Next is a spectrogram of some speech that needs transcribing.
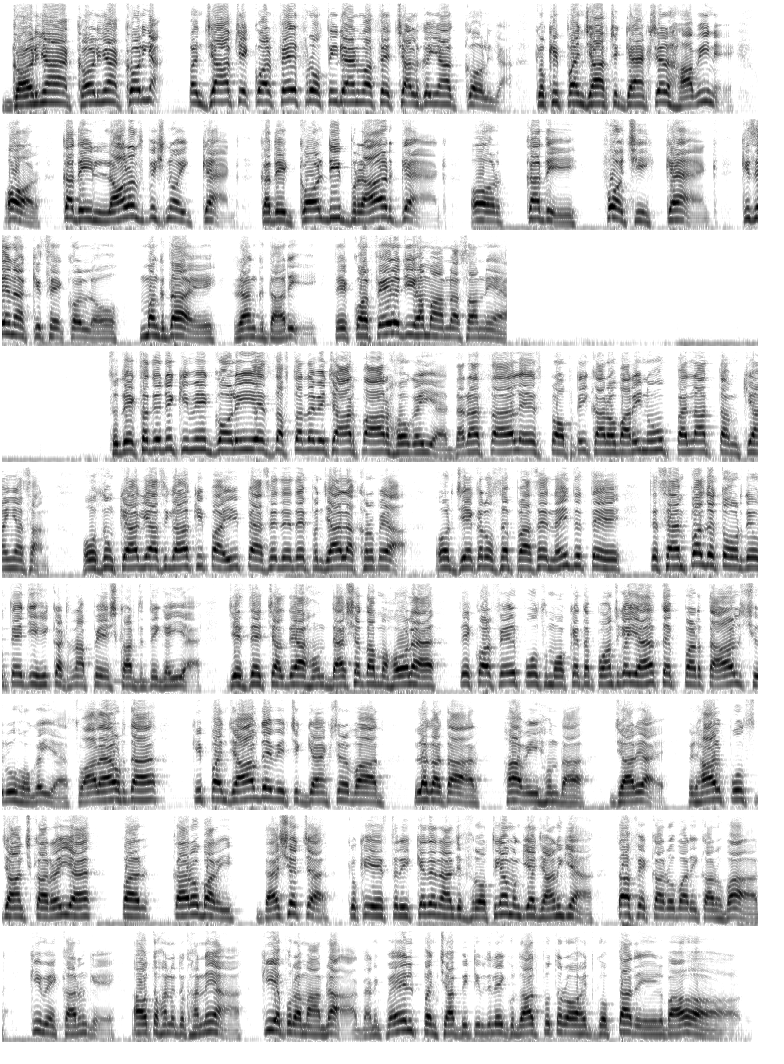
ਗੋਲੀਆਂ ਗੋਲੀਆਂ ਗੋਲੀਆਂ। ਪੰਜਾਬ 'ਚ ਇੱਕ ਵਾਰ ਫੇਰ ਫਰੋਤੀ ਲੈਣ ਵਾਸਤੇ ਚੱਲ ਗਈਆਂ ਗੋਲੀਆਂ, ਕਿਉਂਕਿ ਪੰਜਾਬ 'ਚ ਗੈਂਗਸਟਰ ਹਾਵੀ ਨੇ ਔਰ ਕਦੇ ਲਾਰੈਂਸ ਬਿਸ਼ਨੋਈ ਗੈਂਗ, ਕਦੇ ਗੋਲਡੀ ਬਰਾੜ ਗੈਂਗ ਔਰ ਕਦੇ ਫੌਜੀ ਗੈਂਗ। ਕਿਸੇ ਨਾ ਕਿਸੇ ਕੋਲੋਂ ਮੰਗਦਾ ਏ ਰੰਗਦਾਰੀ ਤੇ ਇੱਕ ਵਾਰ ਫੇਰ ਅਜਿਹਾ ਮਾਮਲਾ ਸਾਹਮਣੇ ਆਇਆ। ਸੋ ਦੇਖ ਸਕਦੇ ਹੋ ਜੀ ਕਿਵੇਂ ਗੋਲੀ ਇਸ ਦਫ਼ਤਰ ਦੇ ਵਿੱਚ ਆਰ-ਪਾਰ ਹੋ ਗਈ ਹੈ। ਦਰਅਸਲ ਇਸ ਪ੍ਰਾਪਰਟੀ ਕਾਰੋਬਾਰੀ ਨੂੰ ਪਹਿਲਾਂ ਧਮਕੀਆਂ ਆਈਆਂ ਸਨ। ਉਸ ਨੂੰ ਕਿਹਾ ਗਿਆ ਸੀਗਾ ਕਿ ਭਾਈ ਪੈਸੇ ਦੇ ਦੇ 50 ਲੱਖ ਰੁਪਇਆ ਔਰ ਜੇਕਰ ਉਸਨੇ ਪੈਸੇ ਨਹੀਂ ਦਿੱਤੇ ਤੇ ਸੈਂਪਲ ਦੇ ਤੌਰ ਦੇ ਉੱਤੇ ਜਿਹੀ ਘਟਨਾ ਪੇਸ਼ ਕਰ ਦਿੱਤੀ ਗਈ ਹੈ। ਜਿਸ ਦੇ ਚਲਦਿਆਂ ਹੁਣ ਦਹਿਸ਼ਤ ਦਾ ਮਾਹੌਲ ਹੈ ਤੇ ਇੱਕ ਵਾਰ ਫਿਰ ਪੁਲਿਸ ਮੌਕੇ ਤੇ ਪਹੁੰਚ ਗਈ ਹੈ ਤੇ ਪੜਤਾਲ ਸ਼ੁਰੂ ਹੋ ਗਈ ਹੈ। ਸਵਾਲ ਇਹ ਉੱਠਦਾ ਹੈ ਕਿ ਪੰਜਾਬ ਦੇ ਵਿੱਚ ਗੈਂਗਸਟਰਵਾਦ ਲਗਾਤਾਰ ਹਾਵੀ ਹੁੰਦਾ ਜਾ ਰਿਹਾ ਹੈ। ਫਿਲਹਾਲ ਪੁਲਿਸ ਜਾਂਚ ਕਰ ਰਹੀ ਹੈ ਪਰ ਕਾਰੋਬਾਰੀ ਦਹਿਸ਼ਤ 'ਚ ਹੈ ਕਿਉਂਕਿ ਇਸ ਤਰੀਕੇ ਦੇ ਨਾਲ ਜੇ ਫਰੋਤੀਆਂ ਮੰਗੀਆਂ ਜਾਣਗੀਆਂ ਤਾਂ ਫਿਰ ਕਾਰੋਬਾਰੀ ਕਾਰੋਬਾਰ ਕਿਵੇਂ ਕਰਨਗੇ? ਆਓ ਤੁਹਾਨੂੰ ਦਿਖਾਉਂਦੇ ਹਾਂ ਕੀ ਹੈ ਪੂਰਾ ਮਾਮਲਾ। ਦੈਨਿਕ ਮੇਲ ਪੰਜਾਬੀ ਟੀਵੀ ਦੇ ਲਈ ਗੁਰਦਾਸਪੁਰ ਤੋਂ ਰੋਹਿਤ ਗੁਪਤਾ ਦੀ ਰਿਪੋਰਟ।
